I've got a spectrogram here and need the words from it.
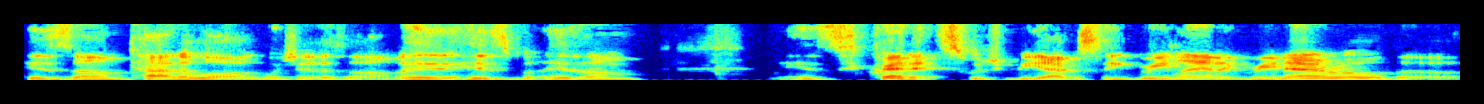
his um catalog, which is um his his um his credits, which would be obviously Green Lantern, Green Arrow, the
